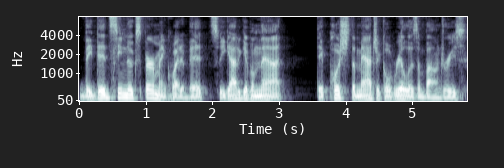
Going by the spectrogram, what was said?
they did seem to experiment quite a bit, so you got to give them that. They pushed the magical realism boundaries,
